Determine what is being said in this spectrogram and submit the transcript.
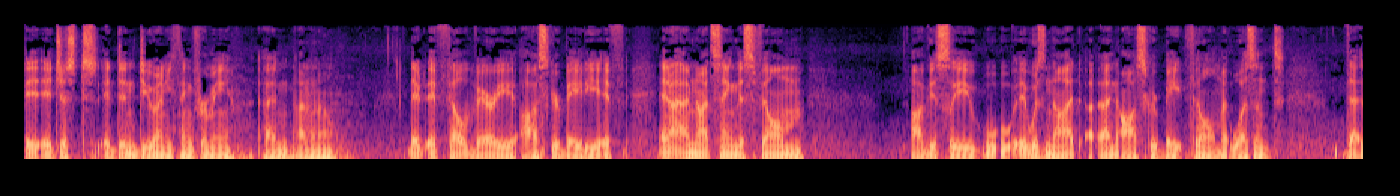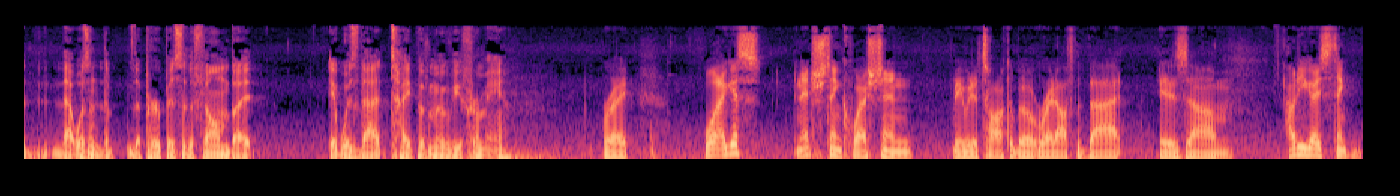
it, it just it didn't do anything for me. I I don't know. It, it felt very Oscar baity. If and I'm not saying this film. Obviously, it was not an Oscar bait film. It wasn't that that wasn't the the purpose of the film, but it was that type of movie for me. Right. Well, I guess an interesting question, maybe to talk about right off the bat, is um, how do you guys think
